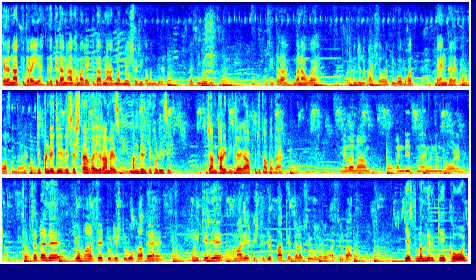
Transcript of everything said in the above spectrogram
केदारनाथ की तरह ही है। जैसे केदारनाथ हमारे केदारनाथ मदमेश्वर जी का मंदिर है। वैसे ये भी उसी तरह बना हुआ है। और उसमें जो नकाशी और रखी है, वो बहुत भयंकर है बहुत सुंदर है। जी पंडित जी विशेषताएँ बताइए जरा हमें इस मंदिर की थोड़ी सी जानकारी दीजिएगा, आपको जितना पता है। मेरा नाम पंडित महिमानंद गौड़ बेटा। सबसे पहले जो बाहर से टूरिस्ट लोग आते हैं, उनके लिए हमारे इष्ट देवता के तरफ़ से उनको आशीर्वाद। इस मंदिर की खोज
